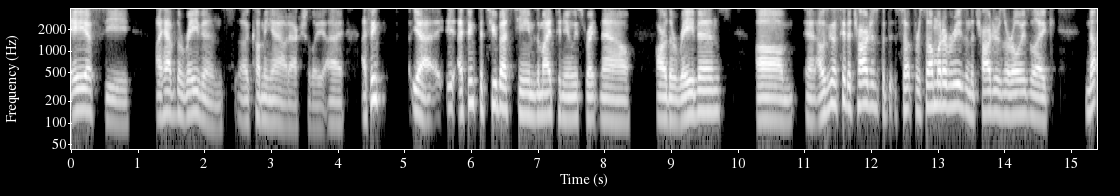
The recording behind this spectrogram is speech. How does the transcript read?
AFC, I have the Ravens uh, coming out. Actually, I I think yeah, I think the two best teams, in my opinion, at least right now, are the Ravens. Um, and I was gonna say the Chargers, but so, for some whatever reason, the Chargers are always like, not,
